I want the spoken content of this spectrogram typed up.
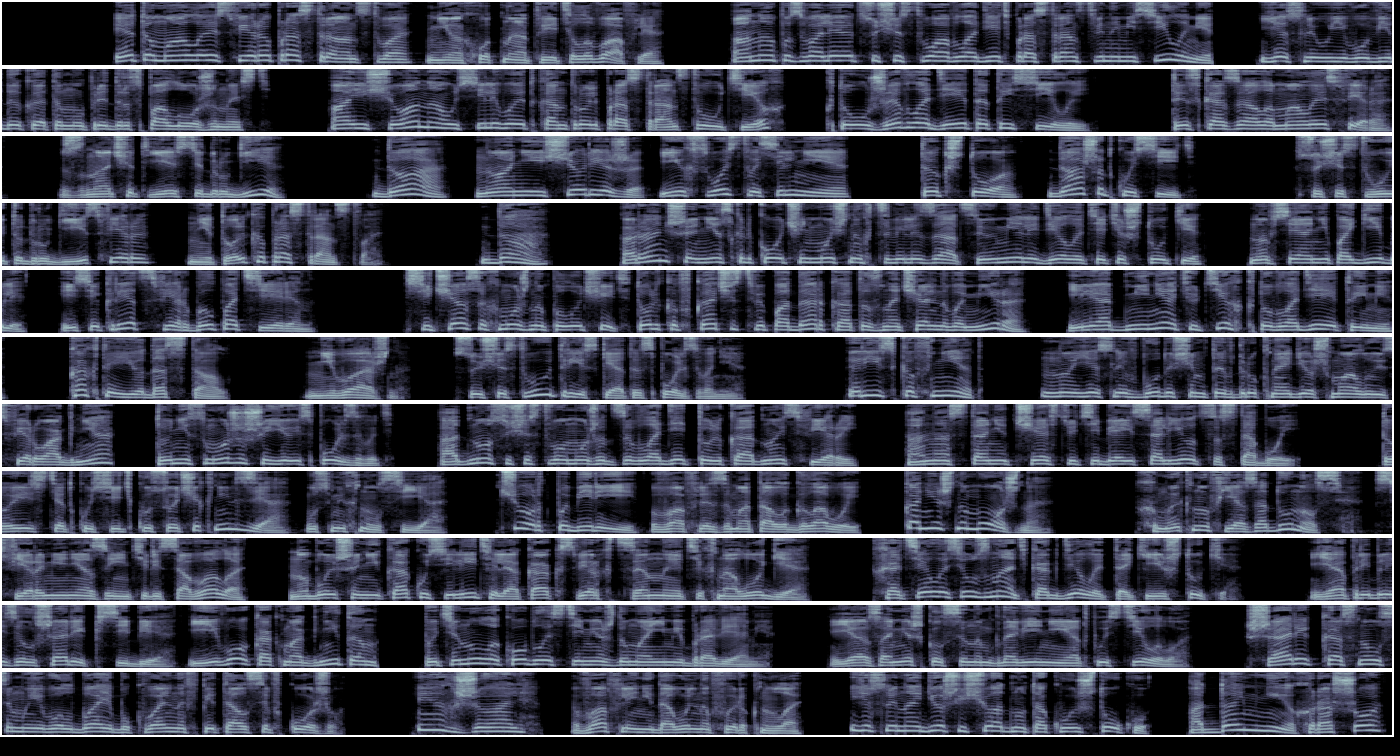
«Это малая сфера пространства», – неохотно ответила Вафля. «Она позволяет существу овладеть пространственными силами если у его вида к этому предрасположенность. А еще она усиливает контроль пространства у тех, кто уже владеет этой силой. Ты сказала малая сфера. Значит, есть и другие? Да, но они еще реже, и их свойства сильнее. Так что, дашь откусить? Существуют и другие сферы, не только пространство. Да. Раньше несколько очень мощных цивилизаций умели делать эти штуки, но все они погибли, и секрет сфер был потерян. Сейчас их можно получить только в качестве подарка от изначального мира или обменять у тех, кто владеет ими. Как ты ее достал? Неважно. Существуют риски от использования? Рисков нет, но если в будущем ты вдруг найдешь малую сферу огня, то не сможешь ее использовать. Одно существо может завладеть только одной сферой, она станет частью тебя и сольется с тобой. «То есть откусить кусочек нельзя?» – усмехнулся я. «Черт побери!» – Вафля замотала головой. «Конечно, можно!» Хмыкнув, я задумался. Сфера меня заинтересовала, но больше не как усилитель, а как сверхценная технология. Хотелось узнать, как делать такие штуки. Я приблизил шарик к себе, и его, как магнитом, потянуло к области между моими бровями. Я замешкался на мгновение и отпустил его. Шарик коснулся моего лба и буквально впитался в кожу. «Эх, жаль», — Вафля недовольно фыркнула. «Если найдешь еще одну такую штуку, отдай мне, хорошо?»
